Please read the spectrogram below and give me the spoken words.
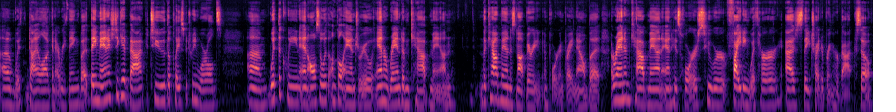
um, with dialogue and everything. But they manage to get back to the place between worlds um, with the queen and also with Uncle Andrew and a random cab man. The cab man is not very important right now, but a random cab man and his horse who were fighting with her as they try to bring her back. So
